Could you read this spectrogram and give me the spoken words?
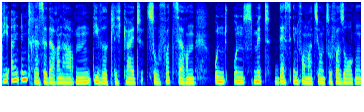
die ein Interesse daran haben, die Wirklichkeit zu verzerren und uns mit Desinformation zu versorgen?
